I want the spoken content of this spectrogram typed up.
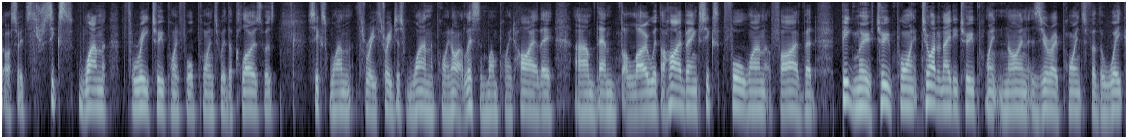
oh, so it's 6132.4 points, where the close was 6133, just one point higher, less than one point higher there um, than the low, with the high being 6415. But big move, 2 point, 282.90 points for the week,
